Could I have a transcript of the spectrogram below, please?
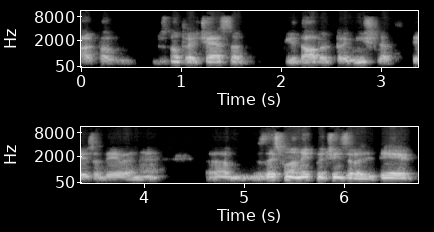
ali pa znotraj česa je dobro premišljati te zadeve. Ne. Ehm, zdaj smo na nek način zaradi te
